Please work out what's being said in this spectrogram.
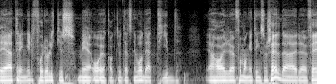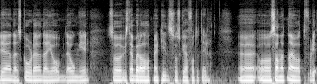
det jeg trenger for å lykkes med å øke aktivitetsnivået, det er tid. Jeg har eh, for mange ting som skjer. Det er eh, ferie, det er skole, det er jobb, det er unger. Så hvis jeg bare hadde hatt mer tid, så skulle jeg fått det til. Uh, og sannheten er jo at for de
